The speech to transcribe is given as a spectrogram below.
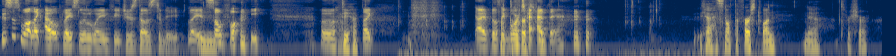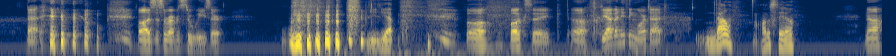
this is what like out of place Lil Wayne features does to me. Like it's so mm. funny. Oh, Yeah. like I have nothing Not more to add there. Yeah, it's not the first one. Yeah, that's for sure. That oh, is this a reference to Weezer? yep. Oh, fuck's sake. Uh, do you have anything more to add? No, honestly, no. No.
